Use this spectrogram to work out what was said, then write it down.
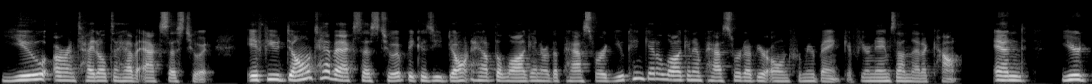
you are entitled to have access to it. If you don't have access to it because you don't have the login or the password, you can get a login and password of your own from your bank if your name's on that account. And you're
